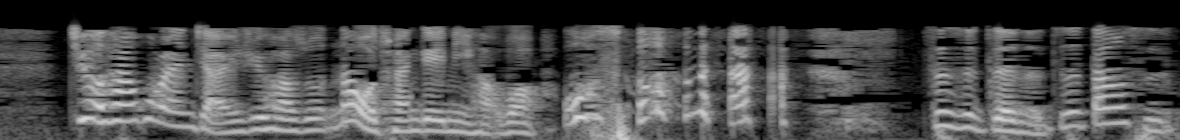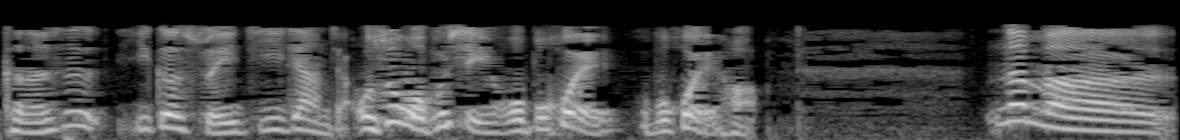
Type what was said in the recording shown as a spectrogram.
结果他忽然讲一句话说：“那我传给你好不好？” 我说：“ 这是真的，这是当时可能是一个随机这样讲。”我说：“我不行，我不会，我不会哈。”那么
